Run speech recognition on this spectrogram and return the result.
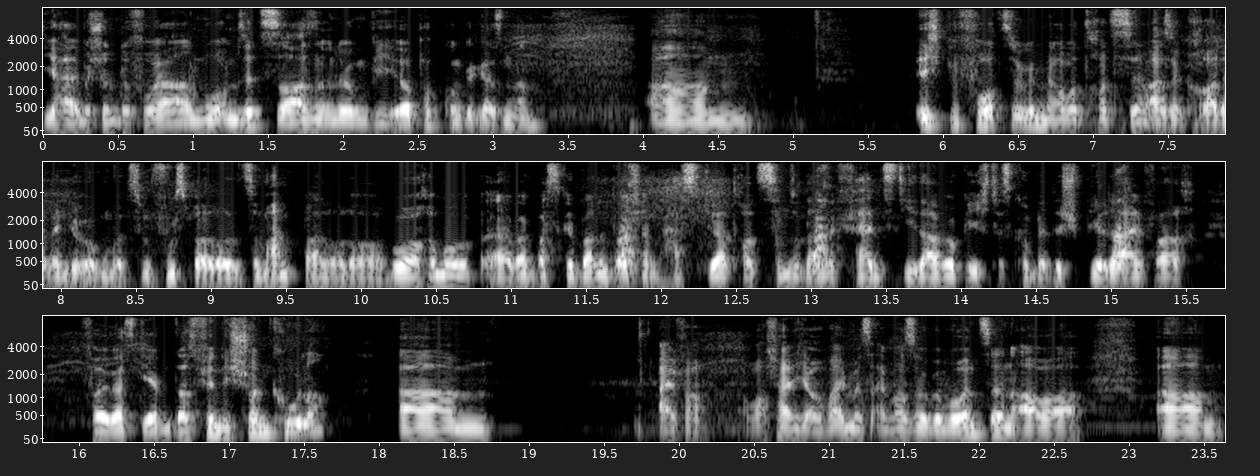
die halbe Stunde vorher nur im Sitz saßen und irgendwie ihr Popcorn gegessen haben. Ich bevorzuge mir aber trotzdem, also gerade wenn du irgendwo zum Fußball oder zum Handball oder wo auch immer äh, beim Basketball in Deutschland hast du ja trotzdem so deine Fans, die da wirklich das komplette Spiel da einfach Vollgas geben. Das finde ich schon cooler. Ähm, einfach, wahrscheinlich auch, weil wir es einfach so gewohnt sind, aber ähm,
